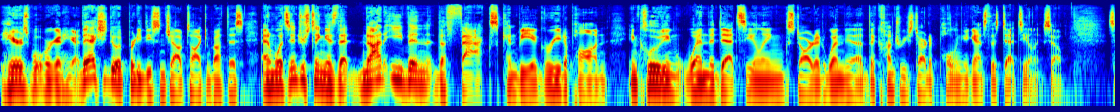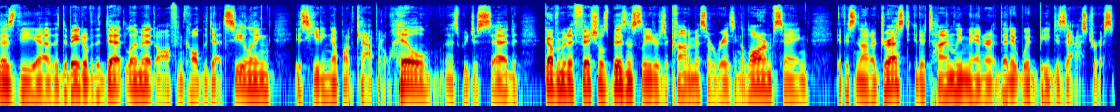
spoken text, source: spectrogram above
here's what we're going to hear. They actually do a pretty decent job talking about this. And what's interesting is that not even the facts can be agreed upon, including when the debt ceiling started, when the, the country started pulling against this debt ceiling. So says the, uh, the debate over the debt limit, often called the debt ceiling, is heating up on Capitol Hill. As we just said, government officials, business leaders, economists are raising alarm, saying if it's not addressed in a timely manner, then it would be disastrous.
